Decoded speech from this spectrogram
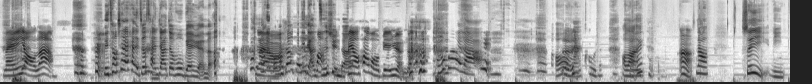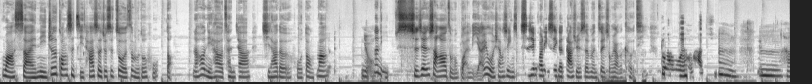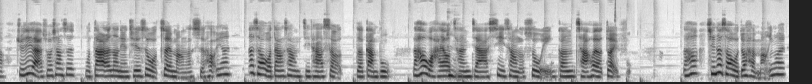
没有啦，你从现在开始就参加这部边缘了，对啊我啊们，都跟你讲资讯的。没有换我边缘了。对啦，哦，对蛮酷的。好啦，哎、嗯，那所以你哇塞，你就是光是吉他社就是做了这么多活动，然后你还有参加其他的活动吗？有。那你时间上要怎么管理啊？因为我相信时间管理是一个大学生们最重要的课题。对啊，我也很好奇。嗯嗯，好，举例来说，像是我大二那年，其实是我最忙的时候，因为那时候我当上吉他社的干部，然后我还有嗯。参加系上的宿营跟茶会的队服，然后其实那时候我就很忙，因为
